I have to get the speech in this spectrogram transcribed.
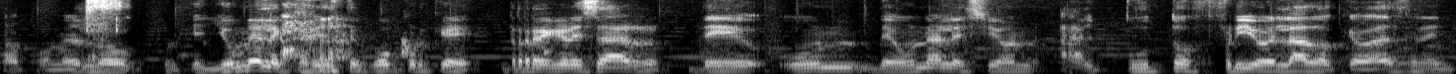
para ponerlo, porque yo me alejaría de este juego porque regresar de, un, de una lesión al puto frío helado que va a ser en,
